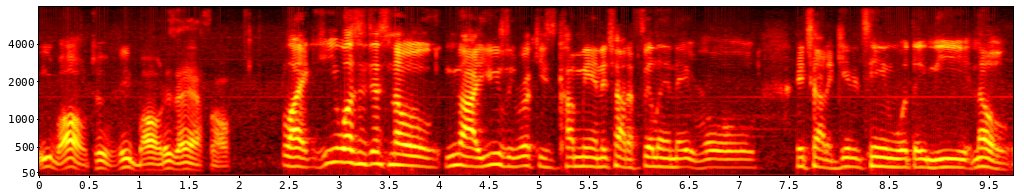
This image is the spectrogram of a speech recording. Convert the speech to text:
He balled too. He balled his ass off. Like he wasn't just no. You know, usually rookies come in, they try to fill in their role, they try to get a team what they need. No,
